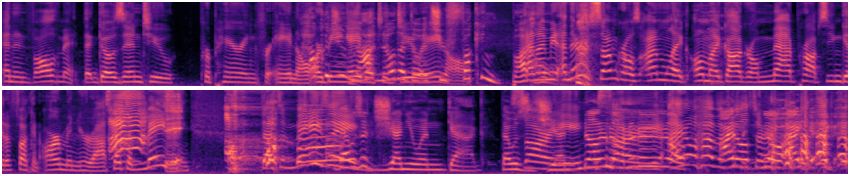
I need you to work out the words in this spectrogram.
and involvement that goes into preparing for anal How or could being you able not to know that, do though? anal. It's your fucking butt. And I mean, and there are some girls I'm like, oh my god, girl, mad props. You can get a fucking arm in your ass. That's amazing. That's amazing. Ah! That was a genuine gag. That was Sorry. gen- no, no, no, no, no, no, no. I don't have a I'm- filter. No, I, I,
